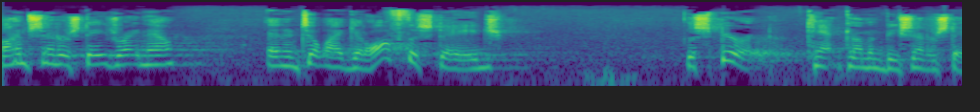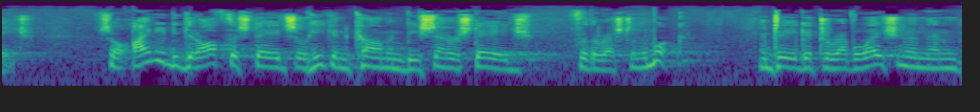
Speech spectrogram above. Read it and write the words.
I'm center stage right now, and until I get off the stage, The Spirit can't come and be center stage. So I need to get off the stage so he can come and be center stage for the rest of the book until you get to Revelation, and then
